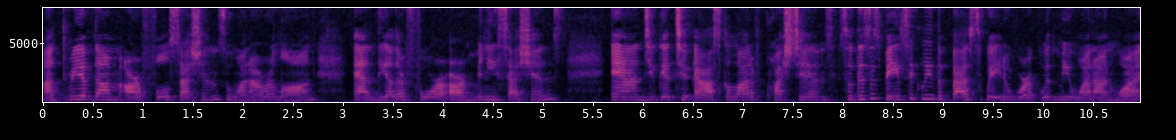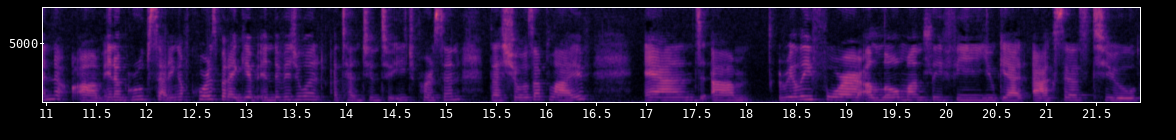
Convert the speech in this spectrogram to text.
Uh, three of them are full sessions, one hour long, and the other four are mini sessions and you get to ask a lot of questions. So this is basically the best way to work with me one-on-one -on -one, um, in a group setting, of course, but I give individual attention to each person that shows up live. And um, really for a low monthly fee, you get access to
